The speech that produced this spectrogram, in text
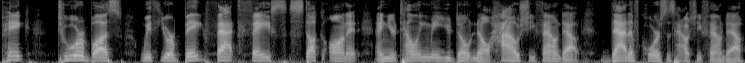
pink tour bus with your big fat face stuck on it, and you're telling me you don't know how she found out. That, of course, is how she found out.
